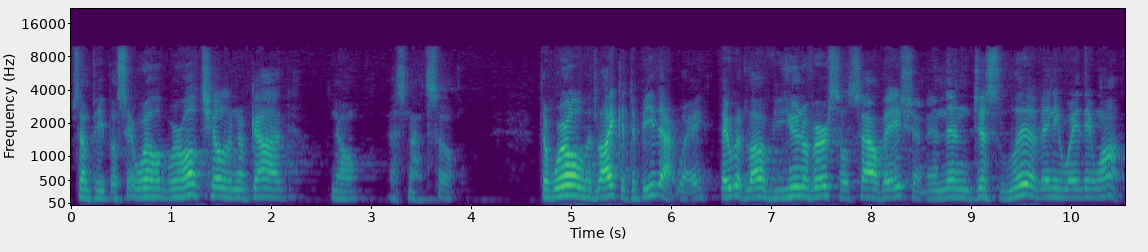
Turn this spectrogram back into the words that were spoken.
Some people say, well, we're all children of God. No, that's not so. The world would like it to be that way. They would love universal salvation and then just live any way they want.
